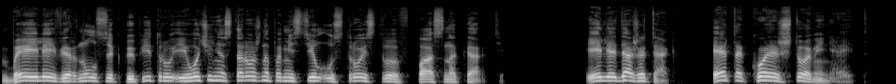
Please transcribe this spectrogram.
Бейли вернулся к пюпитру и очень осторожно поместил устройство в паз на карте. «Или даже так. Это кое-что меняет».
